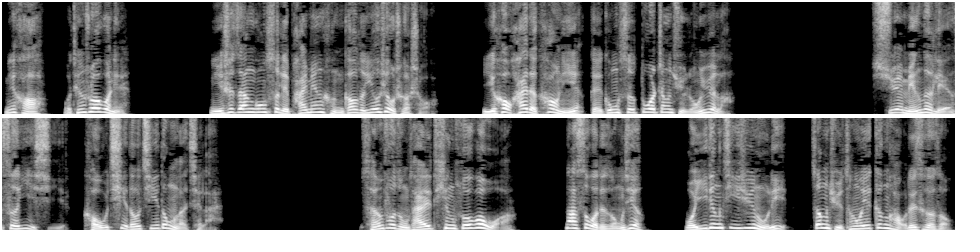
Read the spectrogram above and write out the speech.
你好，我听说过你，你是咱公司里排名很高的优秀车手，以后还得靠你给公司多争取荣誉了。薛明的脸色一喜，口气都激动了起来。陈副总裁听说过我，那是我的荣幸，我一定继续努力，争取成为更好的车手。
